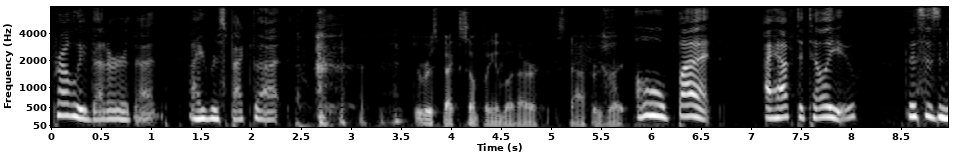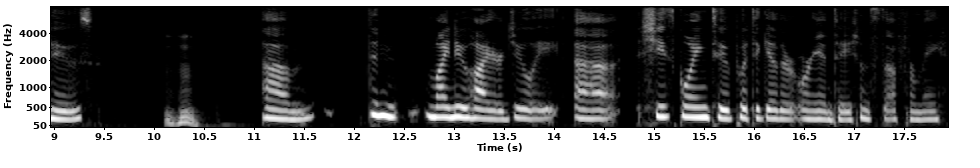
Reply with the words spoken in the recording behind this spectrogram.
probably better that I respect that. To respect something about our staffers, right? Oh, but I have to tell you, this is news. Mm-hmm. Um, the my new hire, Julie, uh, she's going to put together orientation stuff for me.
